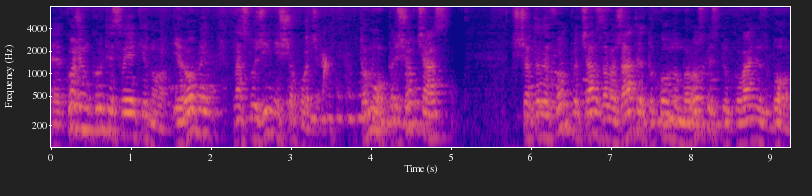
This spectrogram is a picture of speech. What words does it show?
Е, Кожен крутить своє кіно і робить на служінні, що хоче. Тому прийшов час, що телефон почав заважати духовному росту спілкуванню з Богом.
